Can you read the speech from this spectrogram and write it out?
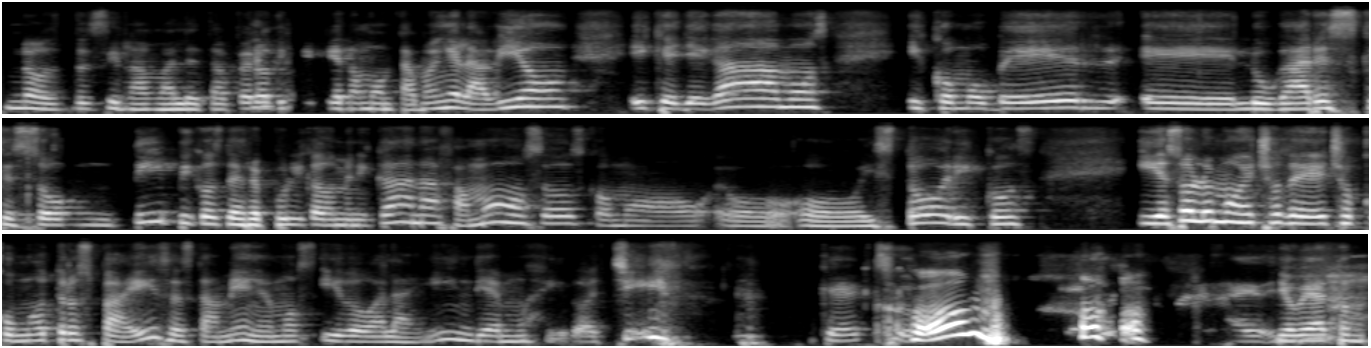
No sin la maleta, pero que nos montamos en el avión y que llegamos y como ver eh, lugares que son típicos de República Dominicana, famosos como o, históricos. Y eso lo hemos hecho de hecho con otros países también. Hemos ido a la India, hemos ido a China. Qué ¿Cómo? Yo voy a tomar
